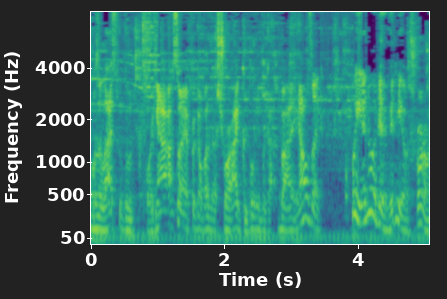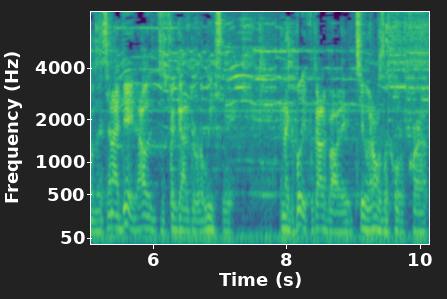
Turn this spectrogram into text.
Was it last week or before? Yeah, I'm sorry, I forgot about that short. I completely forgot about it. I was like, wait, I know I did a video short on this, and I did. I just forgot to release it, and I completely forgot about it too. And I was like, holy crap.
